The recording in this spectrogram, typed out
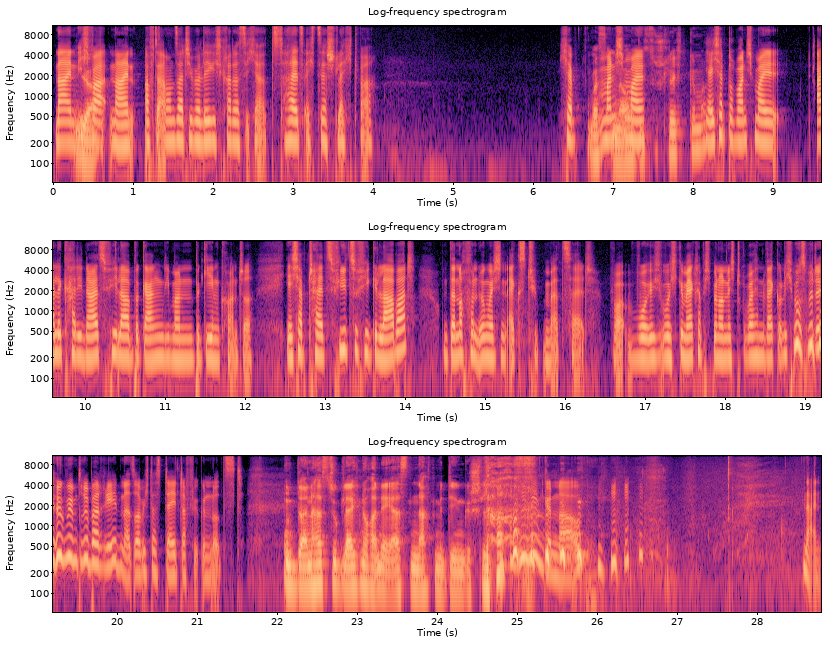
Nein, ich Ja. war, nein, auf der anderen Seite überlege ich gerade, dass ich ja teils echt sehr schlecht war. Ich habe genau manchmal, hast du schlecht gemacht? ja, ich habe doch manchmal alle Kardinalsfehler begangen, die man begehen konnte. Ja, ich habe teils viel zu viel gelabert und dann noch von irgendwelchen Ex-Typen erzählt, wo, wo, ich, wo ich gemerkt habe, ich bin noch nicht drüber hinweg und ich muss mit irgendwem drüber reden, also habe ich das Date dafür genutzt. Und dann hast du gleich noch an der ersten Nacht mit denen geschlafen. genau. nein.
